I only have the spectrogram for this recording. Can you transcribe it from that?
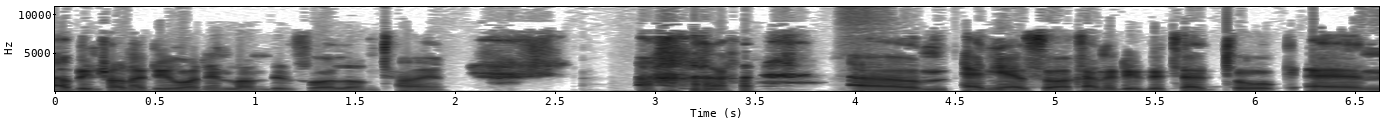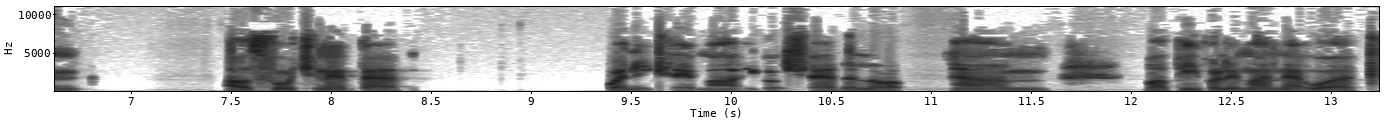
I've been trying to do one in London for a long time. um, and yeah, so I kind of did the TED talk, and I was fortunate that when it came out, it got shared a lot um, by people in my network.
